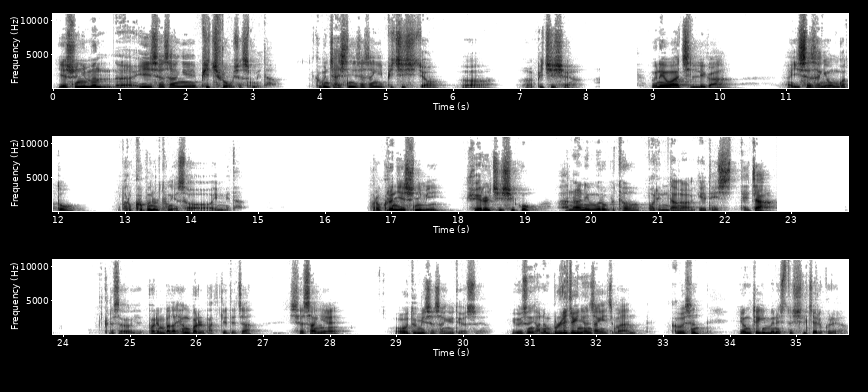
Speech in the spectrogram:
예수님은 어, 이 세상에 빛으로 오셨습니다. 그분 자신이 세상의 빛이시죠. 어, 어, 빛이셔요. 은혜와 진리가 이 세상에 온 것도 바로 그분을 통해서입니다. 바로 그런 예수님이 죄를 지시고 하나님으로부터 버림당하게 되자 그래서 버림받아 형벌을 받게 되자 세상에 어둠이 세상이 되었어요. 이것은 하는 물리적인 현상이지만 그것은 영적인 면에서도 실제로 그래요.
